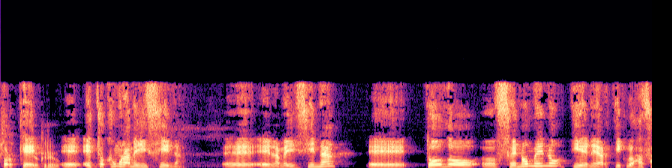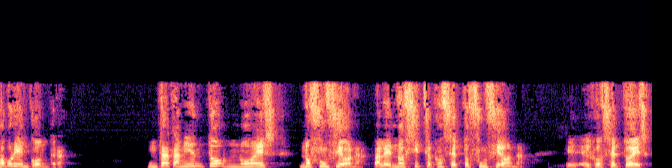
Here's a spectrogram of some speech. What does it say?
Porque esto es como la medicina. En la medicina todo fenómeno tiene artículos a favor y en contra. Un tratamiento no es, no funciona, ¿vale? No existe el concepto funciona. El, concepto es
